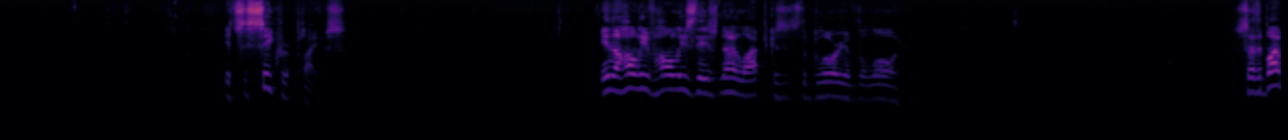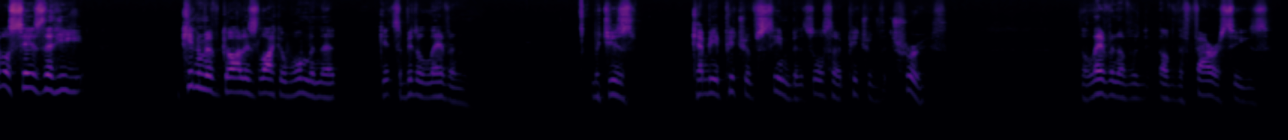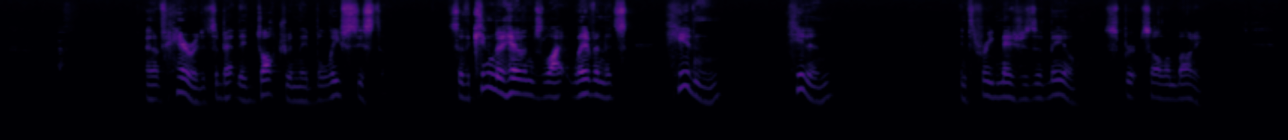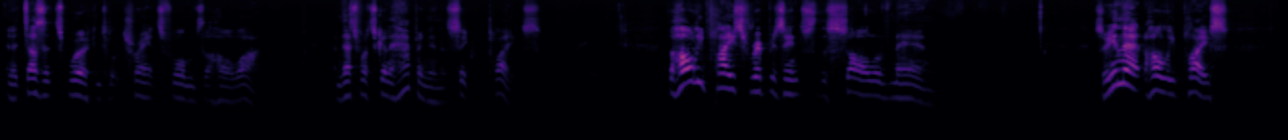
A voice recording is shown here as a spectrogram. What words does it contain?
It's a secret place. In the Holy of Holies there's no light because it's the glory of the Lord. So the Bible says that he, the kingdom of God is like a woman that gets a bit of leaven, which is can be a picture of sin, but it's also a picture of the truth the leaven of the, of the Pharisees and of Herod. It's about their doctrine, their belief system. So the kingdom of heaven's like leaven that's hidden, hidden in three measures of meal spirit, soul, and body. And it does its work until it transforms the whole lot. And that's what's going to happen in the secret place. The holy place represents the soul of man. So, in that holy place,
